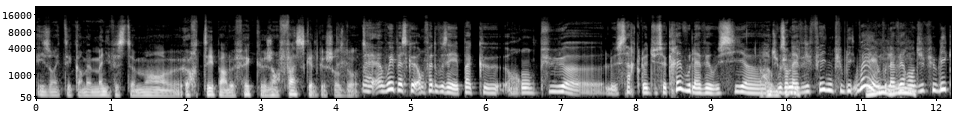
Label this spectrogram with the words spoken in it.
Et ils ont été quand même manifestement euh, heurtés par le fait que j'en fasse quelque chose d'autre. Euh, oui, parce que en fait, vous n'avez pas que rompu euh, le cercle du secret, vous l'avez aussi, euh, vous en avez fait une public. Ouais, oui, vous l'avez oui. rendu public.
